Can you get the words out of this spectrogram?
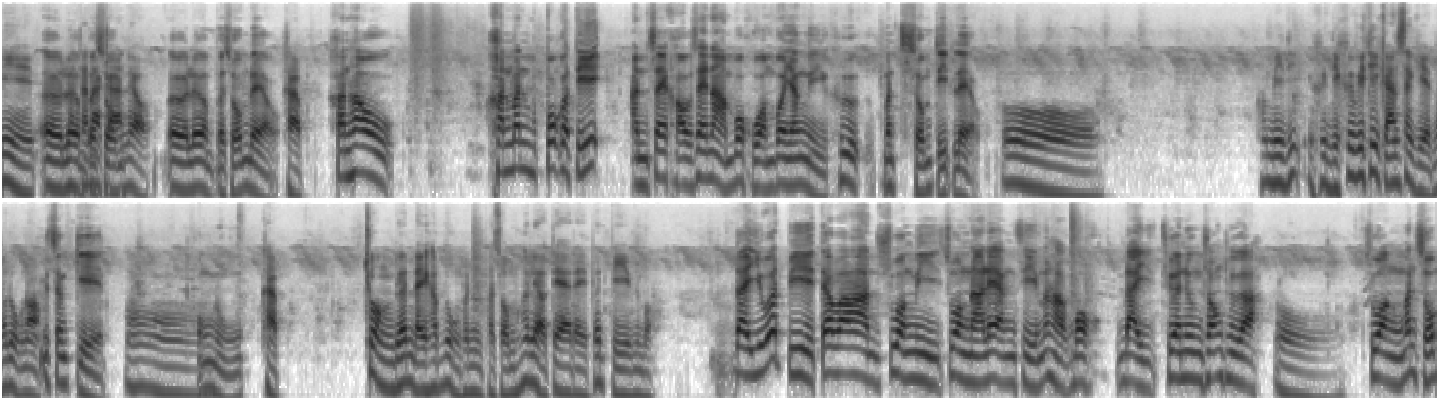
มีเออเริ่มพัฒผนาสมการแล้ว เออเริ่มผสมแล้วครับคันเฮาคันมันปกติ อันใส่เขาวใส่น้ำบ่ควมบ่หยังนี่ คือมันสมติดแล้ว โอ้เขามีที่คือนี่คือวิธีการสังเกตเนาะลุงเนาะคือสังเกตอ๋อของหนูครับ ช่วงเดือนใดครับลุงเพิ่นผสมคือแล้วแต่ใดเปิดปีแมันบ่ได้อยู่วัดปี แต่ว่าช่วงนี้ช่วงหน้าแรงสิมันหักบ่ได้เทื่อหนึงสองเทื่อโอ้ช่วงมันสม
